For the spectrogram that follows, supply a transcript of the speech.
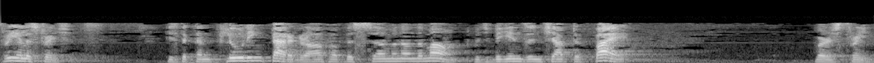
Three illustrations. is the concluding paragraph of the Sermon on the Mount, which begins in chapter 5, verse 3.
